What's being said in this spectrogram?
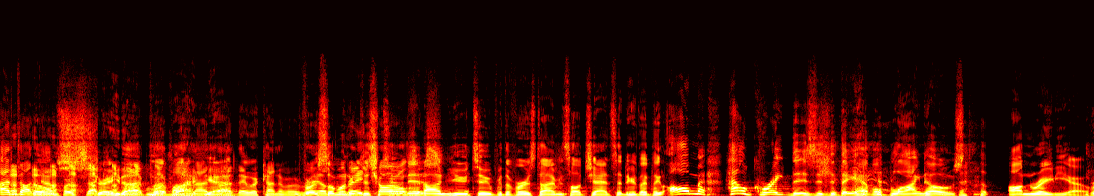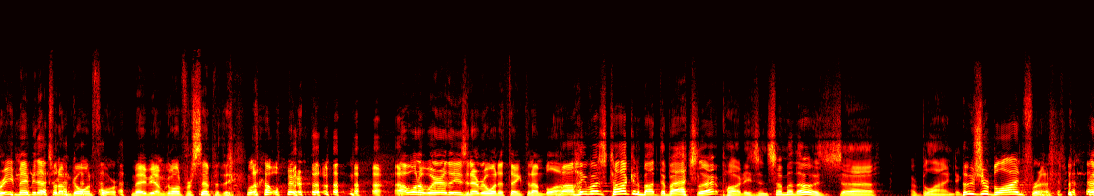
I thought that for a second. straight when I up put look them on, like I yeah. thought they were kind of a For Ray, someone Ray who just Charles tuned in on YouTube for the first time and saw Chad sitting here, they think, "Oh man, how great is it that they have a blind host on radio?" Reed, maybe that's what I'm going for. Maybe I'm going for sympathy when I wear them. I want to wear these and everyone to think that I'm blind. Well, he was talking about the bachelorette parties, and some of those uh, are blinding. Who's your blind friend?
